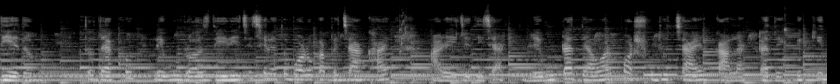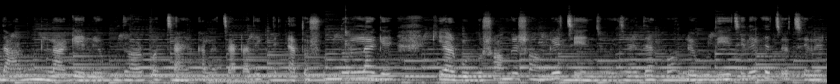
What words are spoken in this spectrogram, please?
দিয়ে দেবো। তো দেখো, লেবুর রস দিয়ে দিয়েছে। ছেলে তো বড় কাপে চা খায়। আর এই যে দিয়েছে, আর লেবুটা দেওয়ার পর শুধু চায়ের কালারটা দেখবে। কি দারুণ লাগে লেবু দেওয়ার পর চায়ের কালার। চাটা দেখতে এত সুন্দর লাগে, কি আর বলব? সঙ্গে সঙ্গে চেঞ্জ হয়ে যায়। দেখো, লেবু দিয়েছি দেখেছ? ছেলের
